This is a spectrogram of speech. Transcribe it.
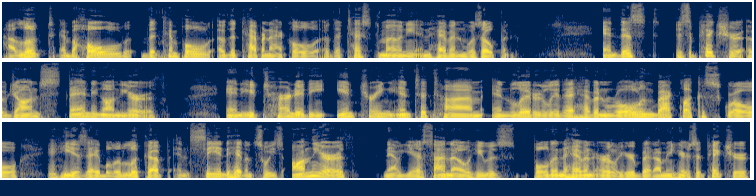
I looked, and behold, the temple of the tabernacle of the testimony in heaven was open. And this is a picture of John standing on the earth and eternity entering into time and literally the heaven rolling back like a scroll and he is able to look up and see into heaven. So he's on the earth. Now, yes, I know he was pulled into heaven earlier, but I mean, here's a picture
